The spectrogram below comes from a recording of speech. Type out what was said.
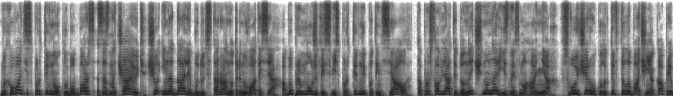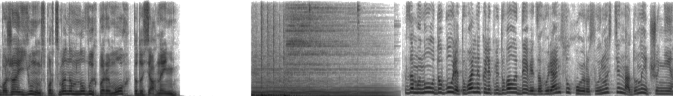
Вихованці спортивного клубу Барс зазначають, що і надалі будуть старанно тренуватися, аби примножити свій спортивний потенціал та прославляти Донеччину на різних змаганнях. В свою чергу колектив телебачення Капрі бажає юним спортсменам нових перемог та досягнень. За минулу добу рятувальники ліквідували 9 загорянь сухої рослинності на Донеччині.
